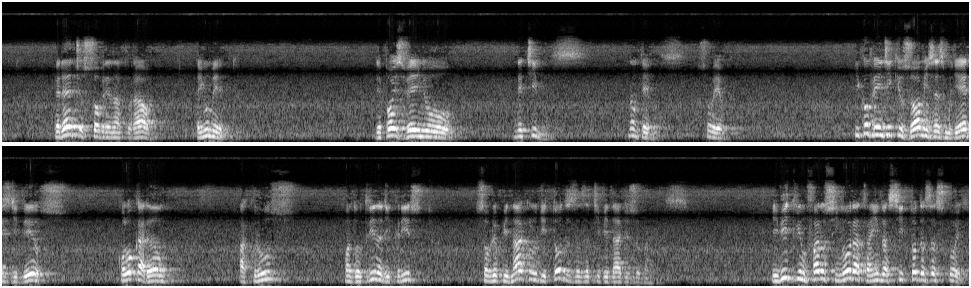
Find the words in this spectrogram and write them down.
perante o sobrenatural, tenho medo. Depois vem o Netimes, não temas, sou eu. E compreendi que os homens e as mulheres de Deus colocarão a cruz com a doutrina de Cristo sobre o pináculo de todas as atividades humanas. E vi triunfar o Senhor atraindo a si todas as coisas,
